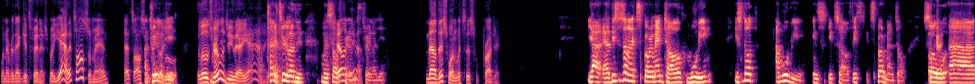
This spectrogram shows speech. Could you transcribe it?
whenever that gets finished. But yeah, that's awesome, man. That's awesome. A trilogy. Little, a little trilogy there. Yeah. yeah. trilogy. Myself yeah. trilogy. Now this one, what's this project? Yeah, uh, this is an experimental movie. It's not a movie in itself. It's experimental. So okay. uh,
